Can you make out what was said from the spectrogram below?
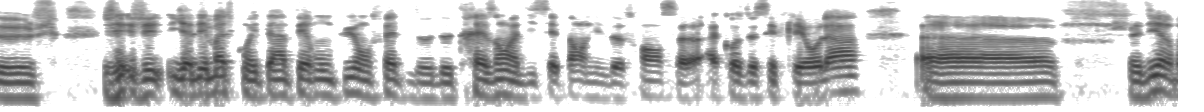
il y a des matchs qui ont été interrompus en fait de, 13 ans à 17 ans en Ile-de-France à cause de ces fléaux-là. je veux dire,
